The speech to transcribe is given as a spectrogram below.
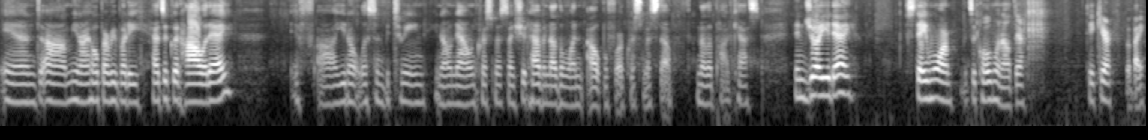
And, um, you know, I hope everybody has a good holiday if uh, you don't listen between you know now and Christmas. I should have another one out before Christmas though, another podcast. Enjoy your day. Stay warm. It's a cold one out there. Take care. Bye bye.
